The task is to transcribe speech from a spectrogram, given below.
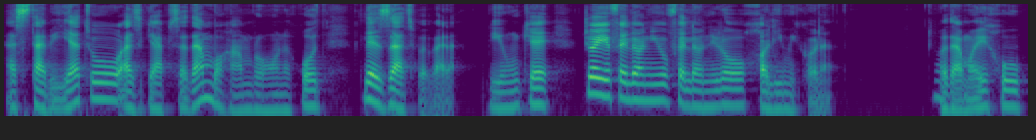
از طبیعت و از گپ زدن با همراهان خود لذت ببرن بی اون که جای فلانی و فلانی رو خالی می‌کنن. های خوب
